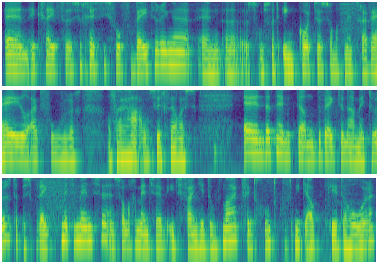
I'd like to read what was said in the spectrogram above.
En ik geef uh, suggesties voor verbeteringen. En uh, soms wat inkorten. Sommige mensen schrijven heel uitvoerig. Of herhalen zich wel eens. En dat neem ik dan de week daarna mee terug. Dat bespreek ik met de mensen. En sommige mensen hebben iets van, je doet maar. Ik vind het goed, ik hoef niet elke keer te horen.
